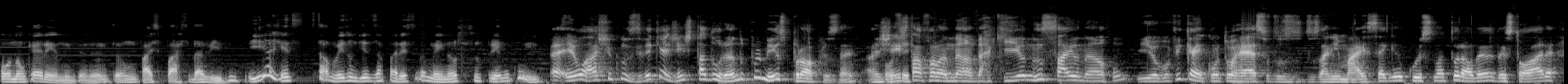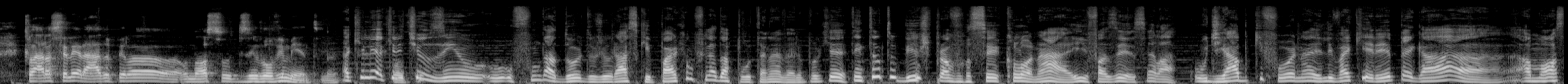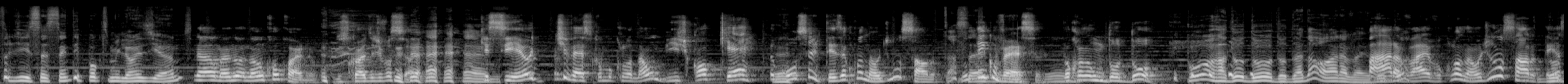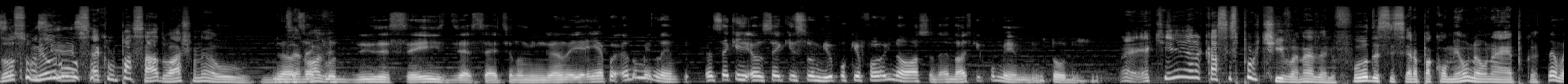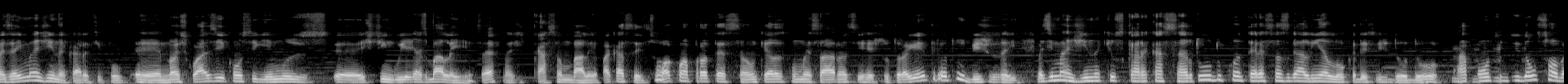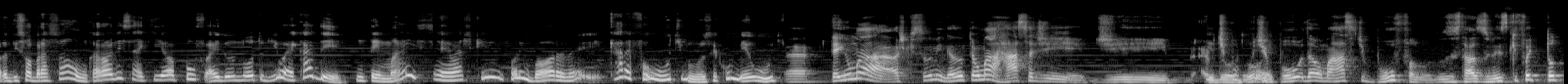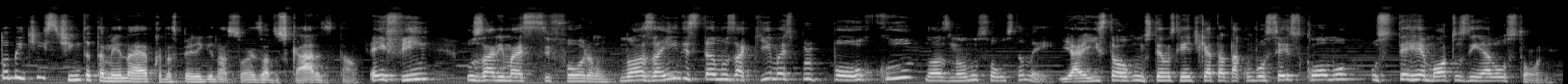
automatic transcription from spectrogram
ou não querendo, entendeu? Então faz parte da vida. E a gente talvez um dia desapareça também, não se surpreenda com isso. É, eu acho, inclusive, que a gente tá durando por meios próprios, né? A gente certeza. tá falando, não, daqui eu não saio, não. E eu vou ficar, enquanto o resto dos, dos animais seguem o curso natural da, da história, claro, acelerado pelo nosso desenvolvimento, né? Aquele, aquele tiozinho, o, o fundador do Jurassic Park é um filho da puta, né, velho? Porque tem tanto bicho pra você clonar aí, fazer, sei lá, o diabo que for, né? Ele vai querer pegar a amostra de 60 e poucos milhões de anos. Não, mas eu não, não concordo. Discordo de você. Porque se eu tivesse como clonar um bicho qualquer, eu É. com certeza ia clonar um dinossauro. Tá não certo. tem conversa. É. Vou clonar um Dodô? Porra, Dodô, Dodô é da hora, velho. Para, Dodô, vai, eu vou clonar um dinossauro. Tem Dodô essa sumiu no século passado, acho, né? O Não, 19. século XVI, XVII, se eu não me engano. É- eu não me lembro. Eu sei, que, eu sei que sumiu porque foi nosso, né? Nós que comemos, todos. É, é que era caça esportiva, né, velho? Foda-se se era pra comer ou não na época. Não, mas aí imagina, cara, tipo, é, nós quase conseguimos é, extinguir as baleias, certo? Nós caçamos baleia pra cacete. Só com a proteção que elas começaram a se reestruturar, e entre outros bichos aí. Mas imagina que os caras caçaram tudo quanto era essas galinhas loucas desses dodô, a ponto de não sobrar, de sobrar só um. Cara, olha isso aqui, ó, puf. Aí do- no outro dia, ué, cadê? Não tem mais? É, eu acho que foram embora, né? E, cara, foi o último, você comeu o último. É, tem uma, acho que se eu não me engano, tem uma raça de. de. Tipo, de bú- não, uma raça de búfalo dos Estados Unidos que foi totalmente extinta também na época das peregrinações lá dos caras e tal. Enfim. Os animais se foram. Nós ainda estamos aqui, mas por pouco nós não nos fomos também. E aí estão alguns temas que a gente quer tratar com vocês, como os terremotos em Yellowstone.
